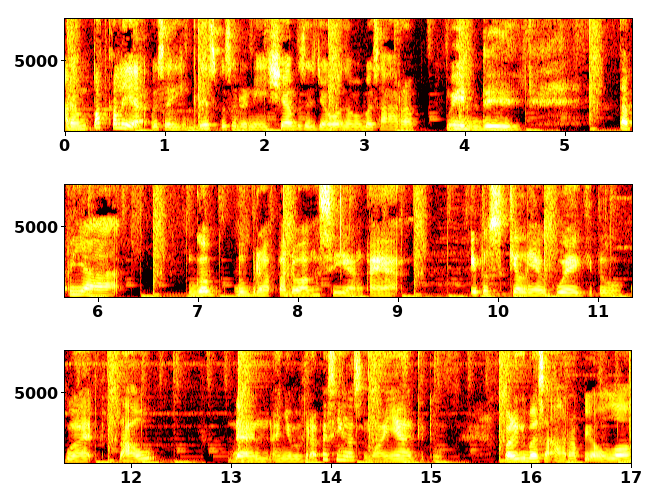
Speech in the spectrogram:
ada empat kali ya? Bahasa Inggris bahasa Indonesia bahasa Jawa sama bahasa Arab. Wide tapi ya gue beberapa doang sih yang kayak itu skillnya gue gitu. Gue tahu dan hanya beberapa sih nggak semuanya gitu. Apalagi bahasa Arab ya Allah.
